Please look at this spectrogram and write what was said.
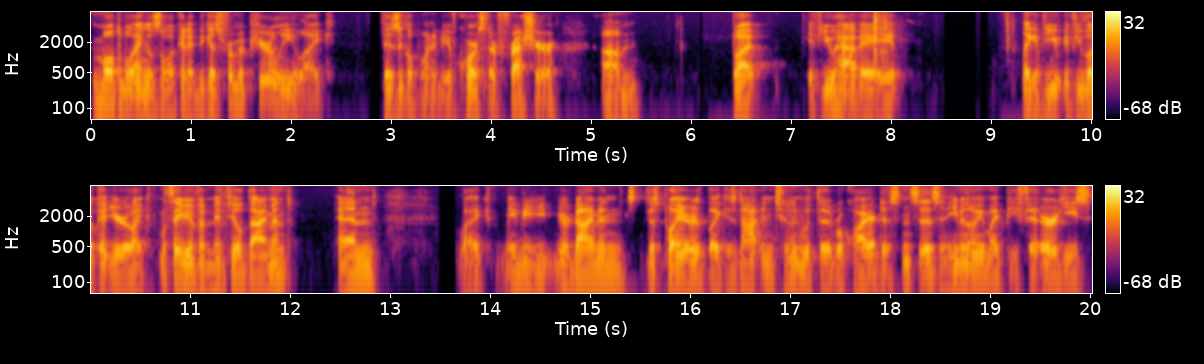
multiple angles to look at it because from a purely like physical point of view of course they're fresher um but if you have a like if you if you look at your like let's say you have a midfield diamond and like maybe your diamond this player like is not in tune with the required distances and even though he might be fitter he's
